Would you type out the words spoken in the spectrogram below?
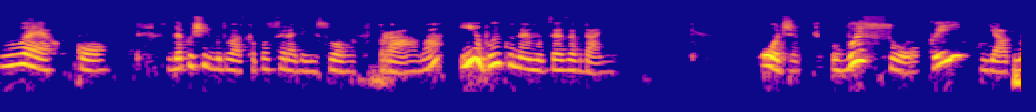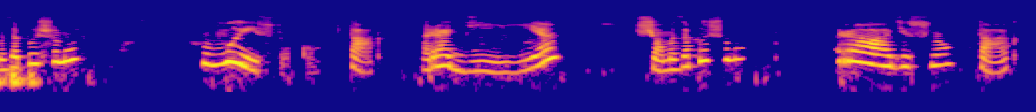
легко. Запишіть, будь ласка, посередині слова вправа і виконаємо це завдання. Отже, високий, як ми запишемо? Високо. Так, радіє. Що ми запишемо? Радісно. Так,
